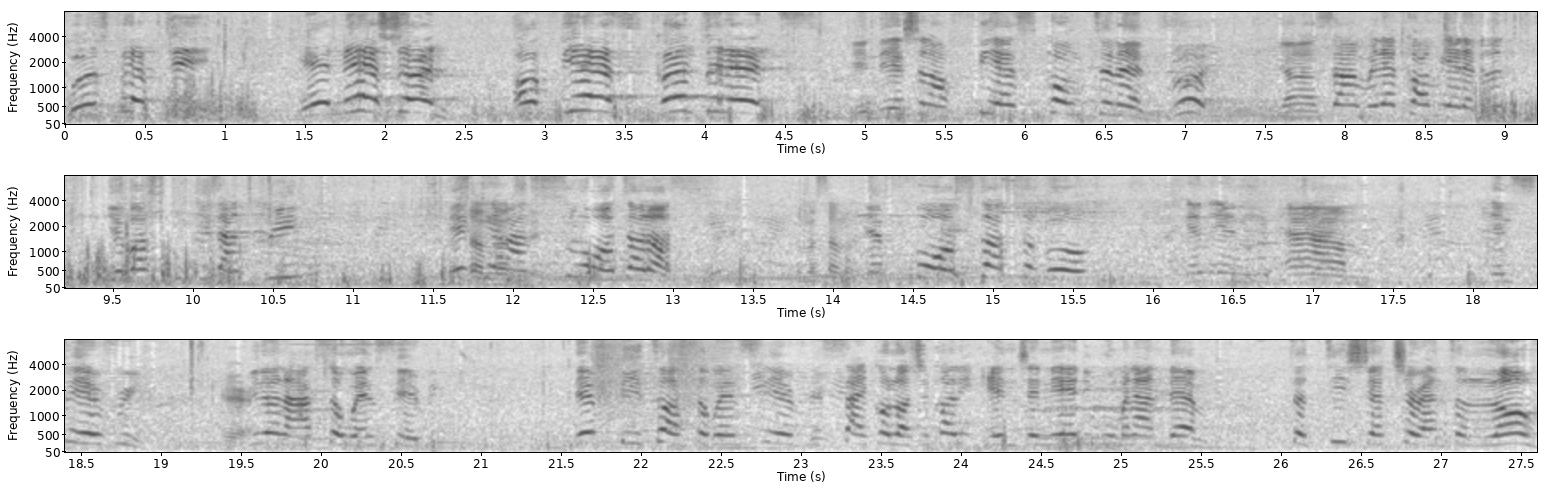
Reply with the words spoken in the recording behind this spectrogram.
Verse 50. A nation of fierce continents. A nation of fierce continents. Right. You understand? When they come here, they don't give us cookies and cream. They Some came and must slaughtered us. Understand? They forced us to go in in um in slavery. Yeah. We don't ask to win slavery. They beat us to win slavery. They psychologically engineer the women and them to teach their children to love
